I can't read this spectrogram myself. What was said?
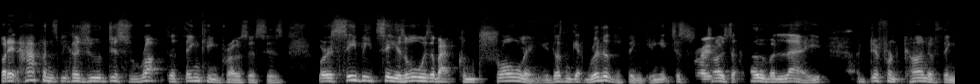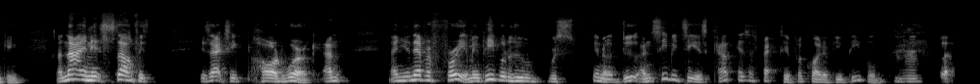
but it happens because you disrupt the thinking processes. Whereas CBT is always about controlling; it doesn't get rid of the thinking; it just right. tries to overlay a different kind of thinking, and that in itself is is actually hard work. And and you're never free. I mean, people who you know do and CBT is is effective for quite a few people, mm-hmm. but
